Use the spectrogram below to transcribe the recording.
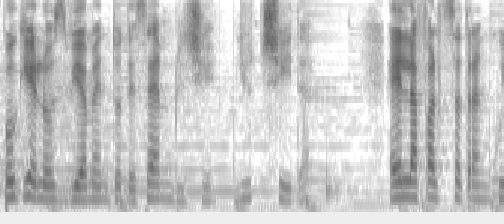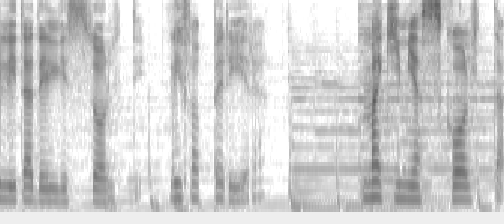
Poiché lo sviamento dei semplici li uccide e la falsa tranquillità degli stolti li fa perire. Ma chi mi ascolta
